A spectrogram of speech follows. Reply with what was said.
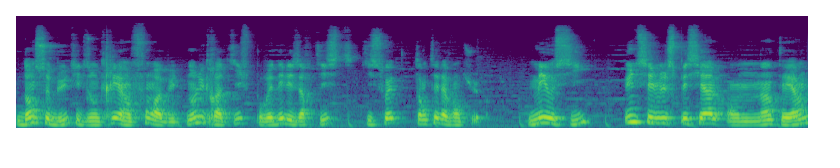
Dans ce but, ils ont créé un fonds à but non lucratif pour aider les artistes qui souhaitent tenter l'aventure. Mais aussi, une cellule spéciale en interne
